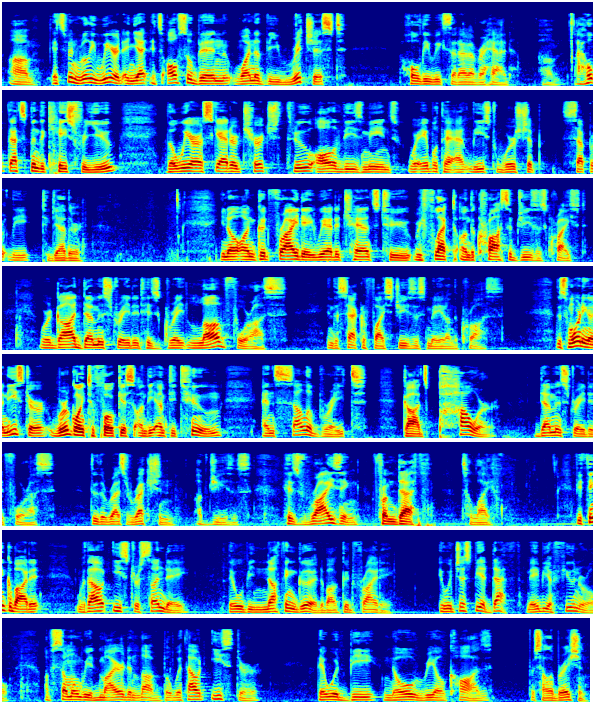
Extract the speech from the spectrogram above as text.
um, it's been really weird, and yet it's also been one of the richest Holy Weeks that I've ever had. Um, I hope that's been the case for you. Though we are a scattered church, through all of these means, we're able to at least worship separately together. You know, on Good Friday, we had a chance to reflect on the cross of Jesus Christ, where God demonstrated his great love for us in the sacrifice Jesus made on the cross. This morning on Easter, we're going to focus on the empty tomb and celebrate God's power demonstrated for us through the resurrection of Jesus, his rising from death to life. If you think about it, without Easter Sunday, there would be nothing good about Good Friday. It would just be a death, maybe a funeral of someone we admired and loved. But without Easter, there would be no real cause for celebration.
